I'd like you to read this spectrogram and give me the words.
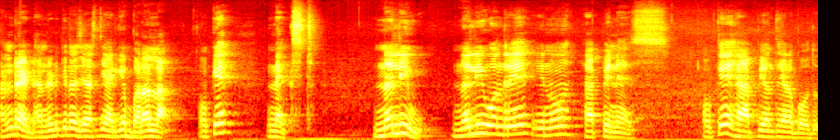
ಹಂಡ್ರೆಡ್. ಹಂಡ್ರೆಡ್ಗಿಂತ ಜಾಸ್ತಿ ಯಾರಿಗೆ ಬರಲ್ಲ. ಓಕೆ ನೆಕ್ಸ್ಟ್ ನಲಿವು. ನಲಿವು ಅಂದರೆ ಏನು? ಹ್ಯಾಪಿನೆಸ್ ಓಕೆ ಹ್ಯಾಪಿ ಅಂತ ಹೇಳ್ಬೋದು.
